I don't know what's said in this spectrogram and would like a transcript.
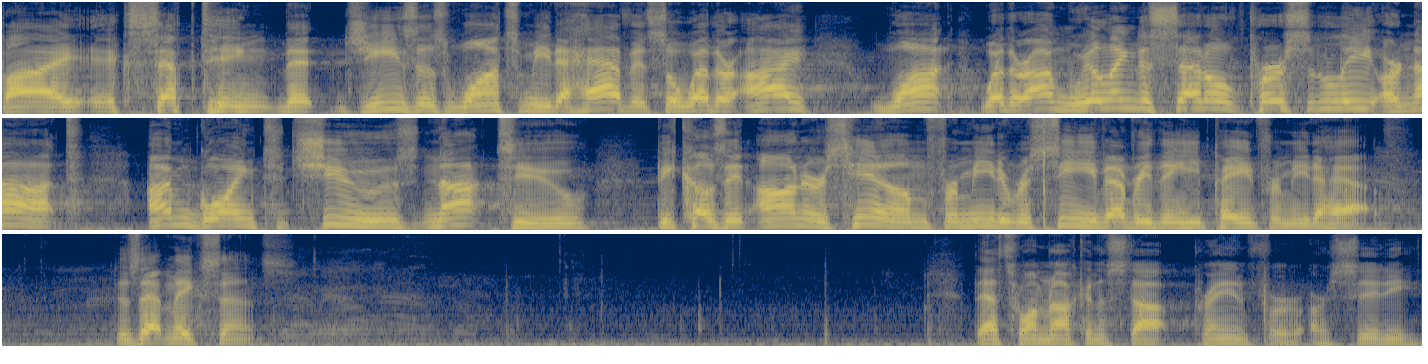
by accepting that Jesus wants me to have it. So whether I want whether I'm willing to settle personally or not, I'm going to choose not to because it honors him for me to receive everything he paid for me to have. Does that make sense? That's why I'm not going to stop praying for our city.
